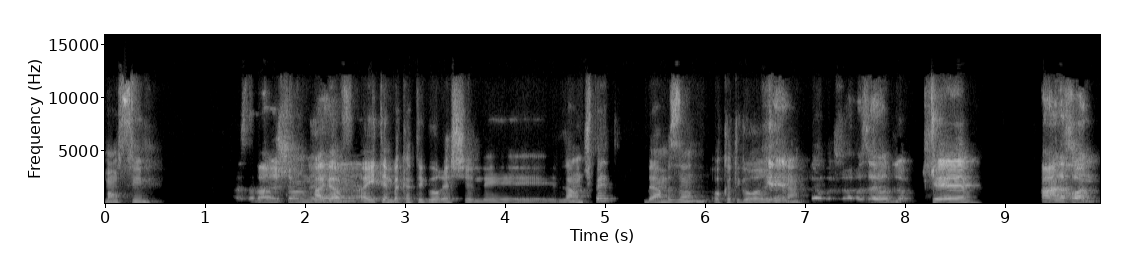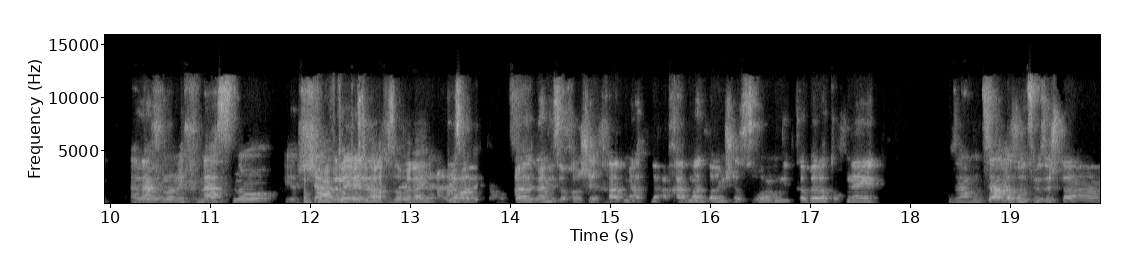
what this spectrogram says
מה עושים? אז דבר ראשון... אגב, אה, הייתם בקטגוריה של לאונצ'פד באמזון, או קטגוריה כן. רגילה? לא, בשלב הזה עוד לא. כן, אה, נכון. אנחנו אה, נכנסנו ישר רוצים לבדוק את זה ולחזור אליי? אני. אני זוכר שאחד מה- אחד מהדברים שעזרו לנו להתקבל לתוכנית, זה המוצר הזה. חוץ מזה שאתה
